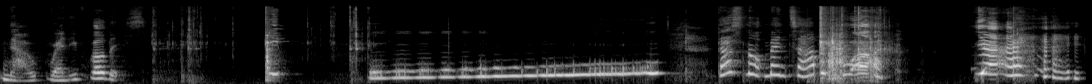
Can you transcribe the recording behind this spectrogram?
Now, ready for this. That's not meant to happen. Yay!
